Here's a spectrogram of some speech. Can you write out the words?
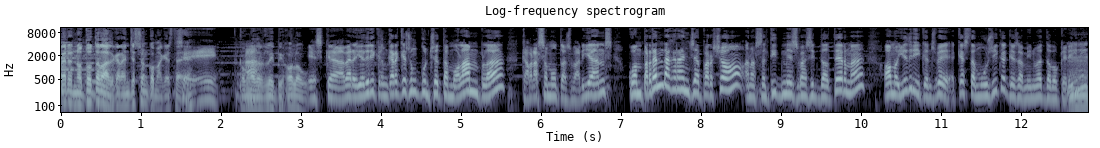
Veure, no totes les granges són com aquesta, eh? Sí. Com Ah. la de Sleepy Hollow. És que, a veure, jo diria que encara que és un concepte molt ample, que abraça moltes variants, quan parlem de granja per això, en el sentit més bàsic del terme, home, jo diria que ens ve aquesta música, que és el Minuet de Boccherini,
